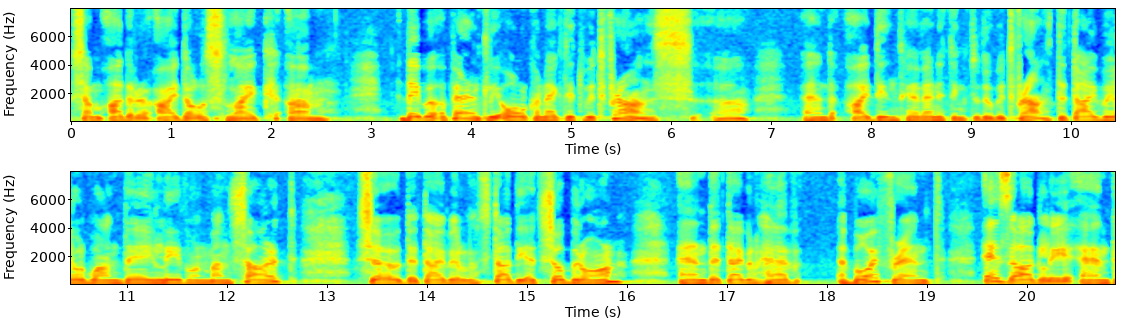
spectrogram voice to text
some other idols, like um, they were apparently all connected with France. Uh, and I didn't have anything to do with France. That I will one day live on Mansard, so that I will study at Sorbonne, and that I will have a boyfriend as ugly and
